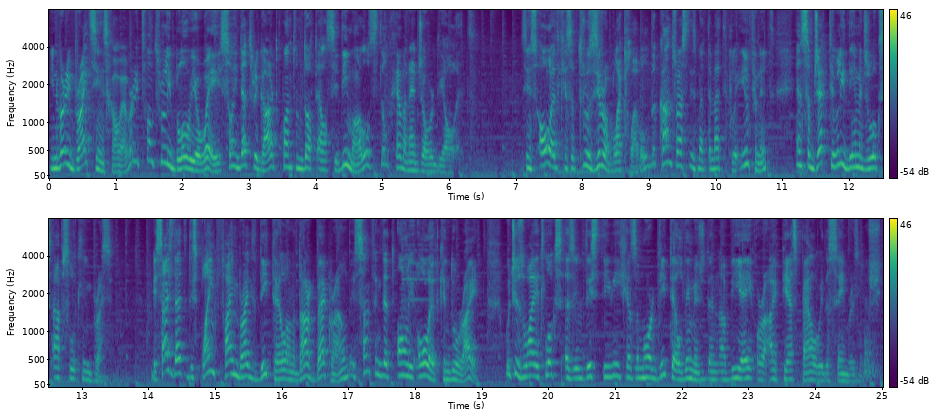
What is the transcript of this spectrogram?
In very bright scenes, however, it won't really blow you away, so in that regard Quantum Dot LCD models still have an edge over the OLED. Since OLED has a true zero black level, the contrast is mathematically infinite, and subjectively the image looks absolutely impressive. Besides that, displaying fine bright detail on a dark background is something that only OLED can do right, which is why it looks as if this TV has a more detailed image than a VA or IPS panel with the same resolution.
